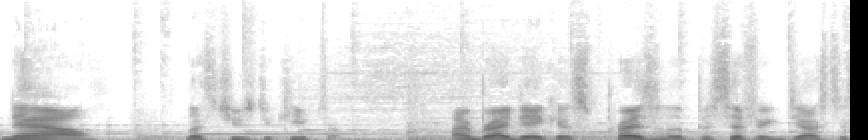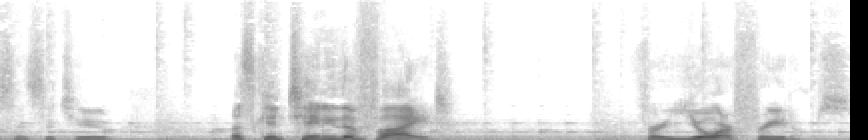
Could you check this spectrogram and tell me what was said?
Now, let's choose to keep them. I'm Brad Dacus, president of the Pacific Justice Institute. Let's continue the fight for your freedoms.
